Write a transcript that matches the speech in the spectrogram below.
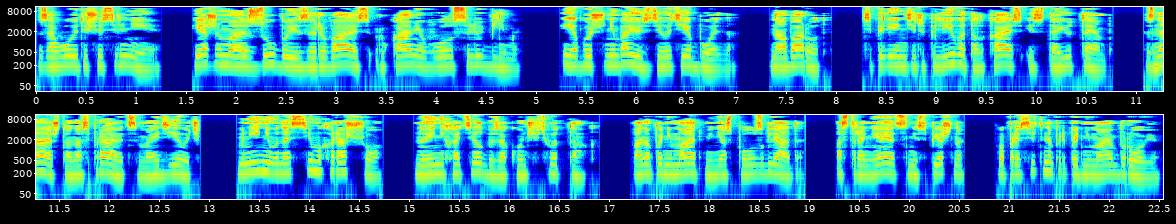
заводит еще сильнее. Я сжимаю зубы и зарываюсь руками в волосы любимой. Я больше не боюсь сделать ей больно. Наоборот, теперь я нетерпеливо толкаюсь и сдаю темп, зная, что она справится, моя девочка. Мне невыносимо хорошо, но я не хотел бы закончить вот так. Она понимает меня с полузгляда, остраняется неспешно, вопросительно приподнимая брови.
